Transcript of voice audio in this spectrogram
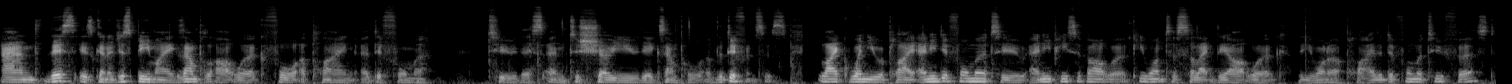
and this is going to just be my example artwork for applying a deformer to this and to show you the example of the differences. Like when you apply any deformer to any piece of artwork, you want to select the artwork that you want to apply the deformer to first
